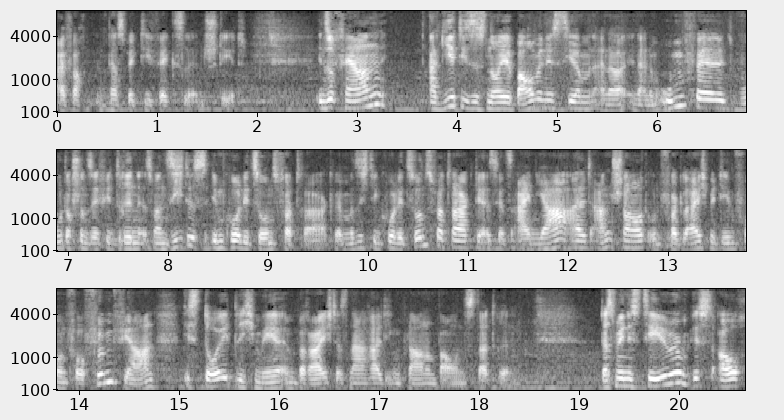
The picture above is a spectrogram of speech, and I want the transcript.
einfach ein Perspektivwechsel entsteht. Insofern agiert dieses neue Bauministerium in, einer, in einem Umfeld, wo doch schon sehr viel drin ist. Man sieht es im Koalitionsvertrag. Wenn man sich den Koalitionsvertrag, der ist jetzt ein Jahr alt, anschaut und vergleicht mit dem von vor fünf Jahren, ist deutlich mehr im Bereich des nachhaltigen Plan und Bauens da drin. Das Ministerium ist auch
